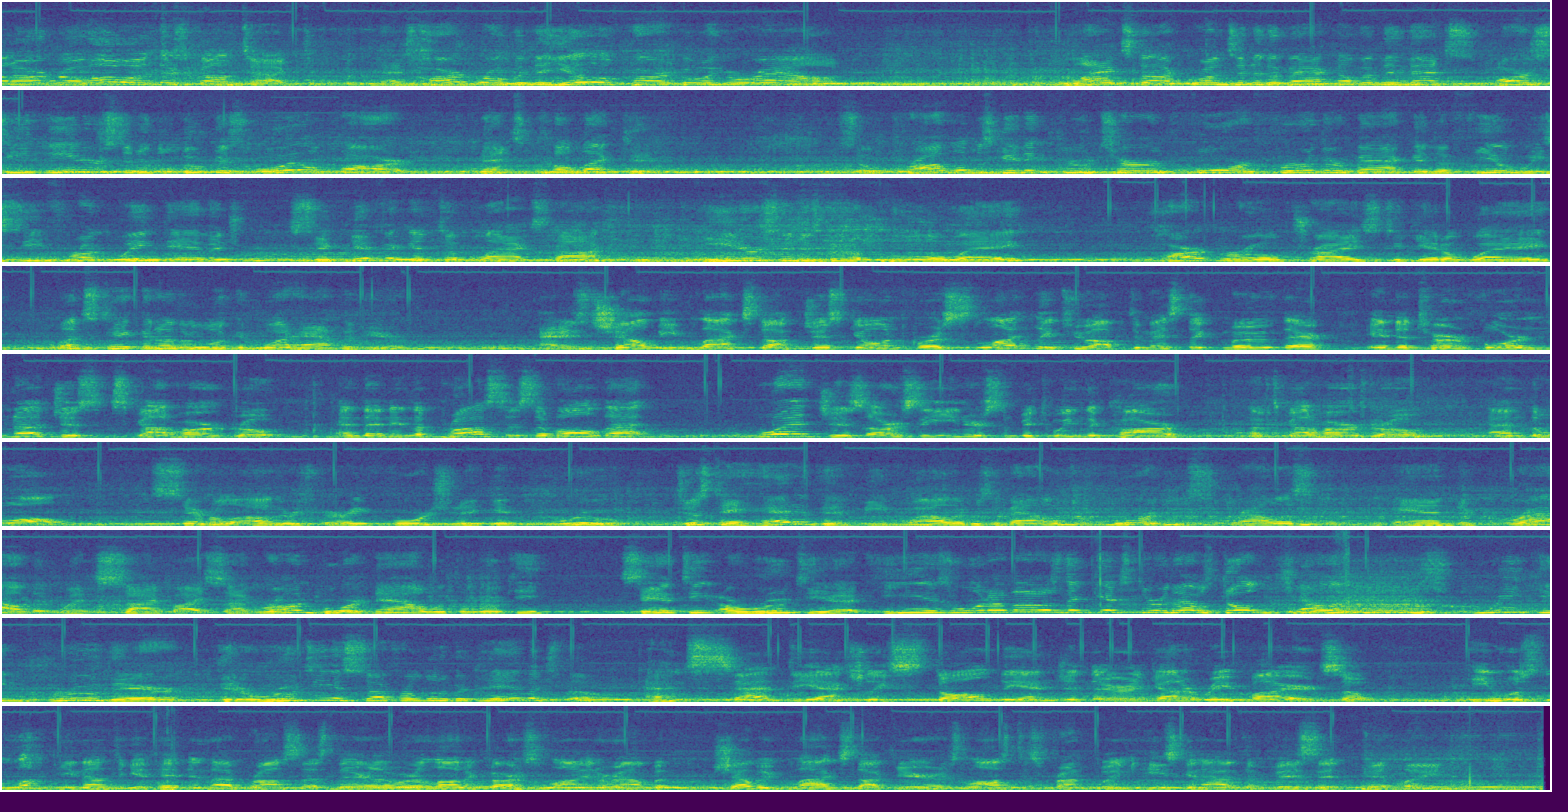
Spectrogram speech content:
Scott Hargrove. Oh, and there's contact. That's Hargrove in the yellow car going around. Blackstock runs into the back of him, and that's R.C. Enerson in the Lucas Oil car that's collected. So problems getting through turn four. Further back in the field, we see front wing damage significant to Blackstock. Enerson is going to pull away. Hargrove tries to get away. Let's take another look at what happened here. It's Shelby Blackstock just going for a slightly too optimistic move there into turn four, nudges Scott Hargrove. And then in the process of all that, wedges R.C. Enerson between the car of Scott Hargrove and the wall. Several others very fortunate to get through. Just ahead of him, meanwhile, there was a battle for fourth with Serralles and Negrao that went side by side. We're on board now with the rookie Santi Urrutia. He is one of those that gets through, and that was Dalton Kellett squeaking through there. Did Urrutia suffer a little bit of damage, though? And Santi actually stalled the engine there and got it refired. So he was lucky not to get hit in that process there. There were a lot of cars flying around, but Shelby Blackstock here has lost his front wing. He's going to have to visit pit lane.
